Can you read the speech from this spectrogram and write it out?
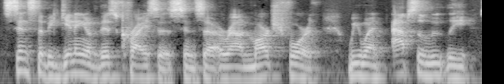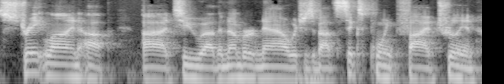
since the beginning of this crisis, since uh, around March 4th, we went absolutely straight line up uh, to uh, the number now, which is about 6.5 trillion.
